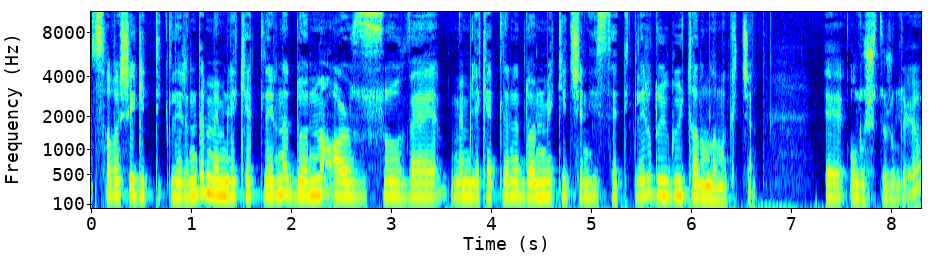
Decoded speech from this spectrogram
savaşa gittiklerinde memleketlerine dönme arzusu ve memleketlerine dönmek için hissettikleri duyguyu tanımlamak için e, oluşturuluyor.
